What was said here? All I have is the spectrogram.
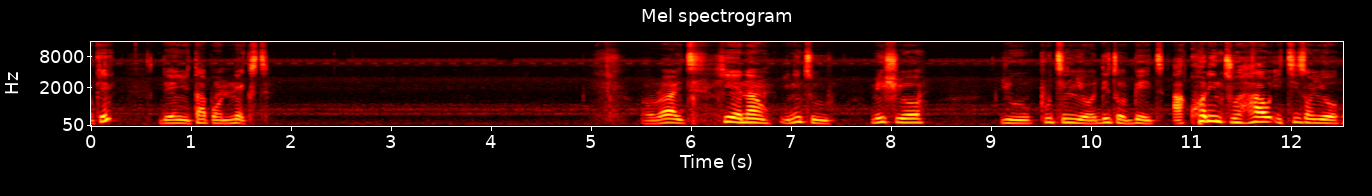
okay? Then you tap on next. All right here now you need to make sure you put in your date of birth according to how it is on your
